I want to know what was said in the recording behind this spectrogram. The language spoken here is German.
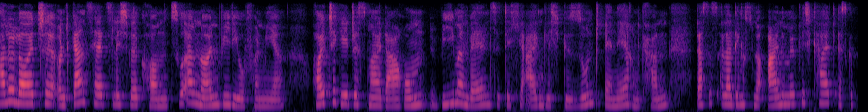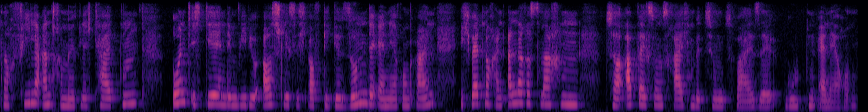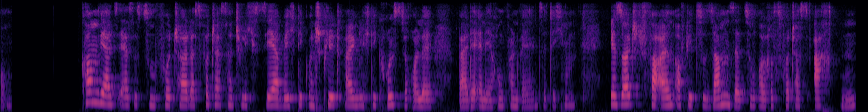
Hallo Leute und ganz herzlich willkommen zu einem neuen Video von mir. Heute geht es mal darum, wie man Wellensittiche eigentlich gesund ernähren kann. Das ist allerdings nur eine Möglichkeit. Es gibt noch viele andere Möglichkeiten und ich gehe in dem Video ausschließlich auf die gesunde Ernährung ein. Ich werde noch ein anderes machen zur abwechslungsreichen bzw. guten Ernährung. Kommen wir als erstes zum Futter. Das Futter ist natürlich sehr wichtig und spielt eigentlich die größte Rolle bei der Ernährung von Wellensittichen. Ihr solltet vor allem auf die Zusammensetzung eures Futters achten.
